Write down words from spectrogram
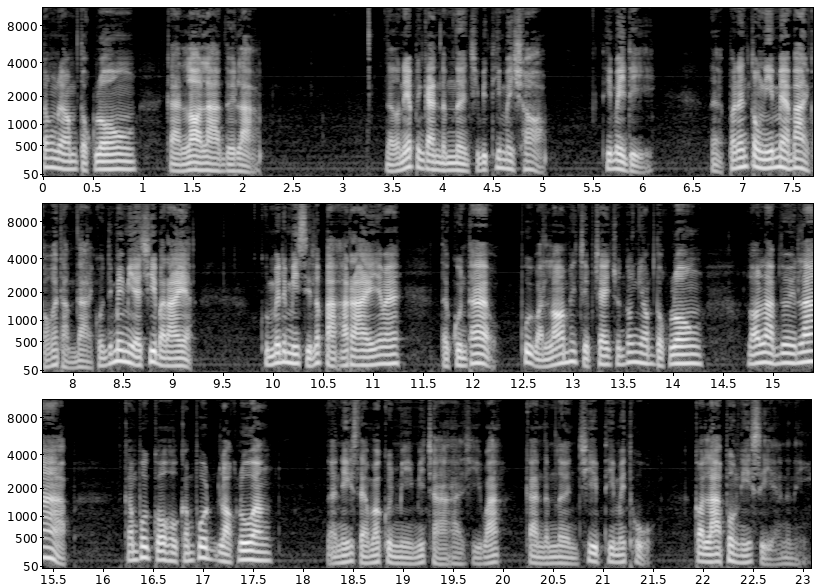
ต้องยอมตกลง การล่อลาบโดยลาบแต่ตรงนี้เป็นการดำเนินชีวิตที่ไม่ชอบ ที่ไม่ดีนะเพราะฉะนั้นตรงนี้แม่บ้านเขาก็ทำได้ คนที่ไม่มีอาชีพอะไรอะ คุณไม่ได้มีศิลปะอะไรใช่ไหมแต่คุณถ้าพูดหวานล้อมให้เจ็บใจจนต้องยอมตกลง ล้อลาบด้วยลาบคำพูดโกหกคำพูดหลอกลวง อันนี้แสดงว่าคุณมีมิจฉาอาชีวะ การดำเนินชีพที่ไม่ถูก ก็ละพวกนี้เสียนั่นเอง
